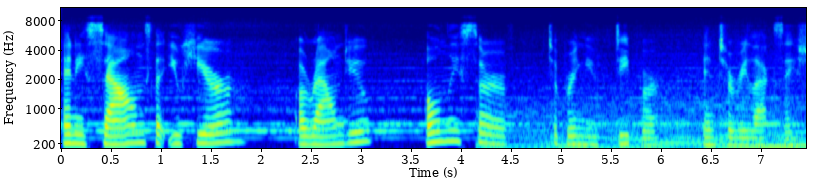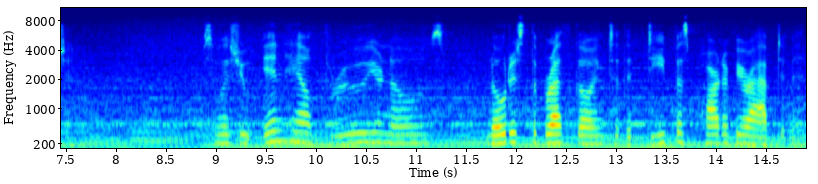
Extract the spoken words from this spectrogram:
Any sounds that you hear around you only serve to bring you deeper into relaxation. So as you inhale through your nose, notice the breath going to the deepest part of your abdomen.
